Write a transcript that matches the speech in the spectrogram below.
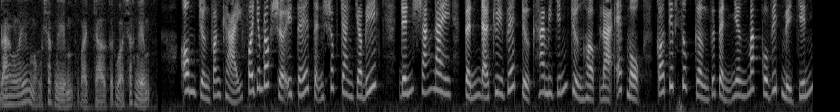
đang lấy mẫu xét nghiệm và chờ kết quả xét nghiệm. Ông Trần Văn Khải, Phó Giám đốc Sở Y tế tỉnh Sóc Trăng cho biết, đến sáng nay, tỉnh đã truy vết được 29 trường hợp là F1 có tiếp xúc gần với bệnh nhân mắc COVID-19.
